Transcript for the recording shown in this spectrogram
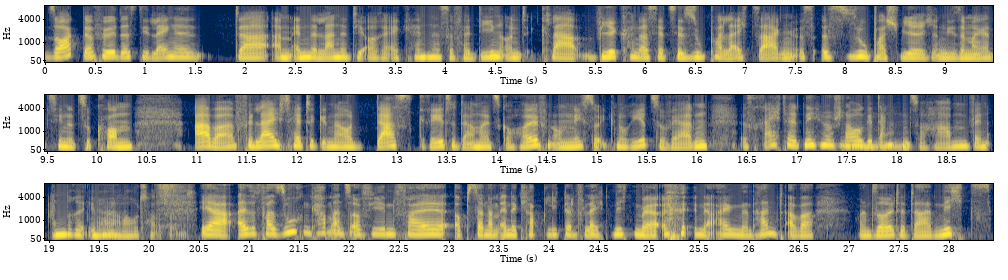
sorgt dafür, dass die Länge da am Ende landet, die eure Erkenntnisse verdienen. Und klar, wir können das jetzt hier super leicht sagen. Es ist super schwierig, in diese Magazine zu kommen. Aber vielleicht hätte genau das Grete damals geholfen, um nicht so ignoriert zu werden. Es reicht halt nicht nur schlaue mhm. Gedanken zu haben, wenn andere immer ja. lauter sind. Ja, also versuchen kann man es auf jeden Fall. Ob es dann am Ende klappt, liegt dann vielleicht nicht mehr in der eigenen Hand. Aber man sollte da nichts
